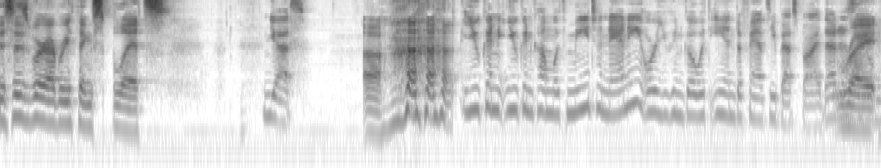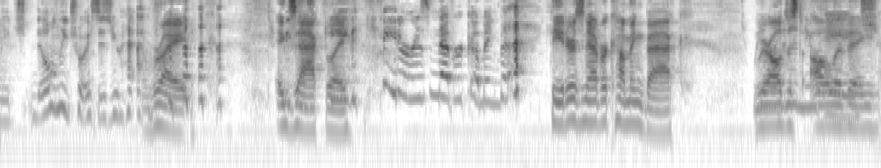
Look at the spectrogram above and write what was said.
This is where everything splits. Yes. Uh, You can you can come with me to nanny, or you can go with Ian to Fancy Best Buy. That is Right. the, only, ch- the only choices you have. right. Exactly. Theater, theater is never coming back. Theater's never coming back. We We're all live in a just all age. living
